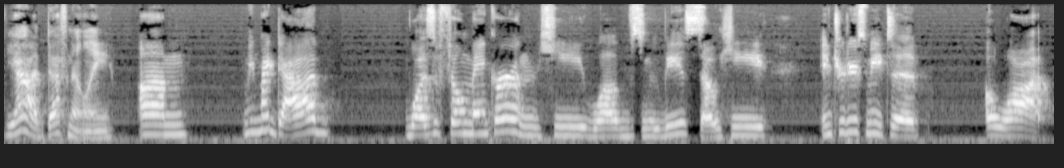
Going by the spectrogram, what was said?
Yeah, definitely. Um, I mean, my dad was a filmmaker and he loves movies, so he introduced me to a lot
